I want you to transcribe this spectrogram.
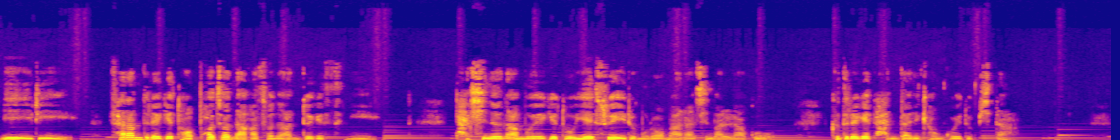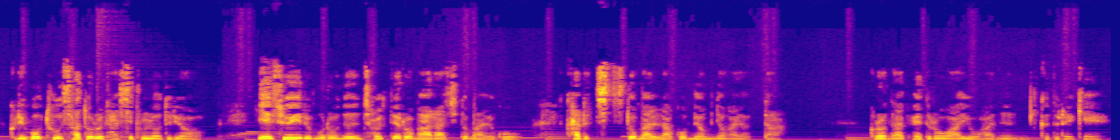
이 일이 사람들에게 더 퍼져 나가서는 안 되겠으니 다시는 아무에게도 예수의 이름으로 말하지 말라고 그들에게 단단히 경고해 둡시다. 그리고 두 사도를 다시 불러들여 예수의 이름으로는 절대로 말하지도 말고 가르치지도 말라고 명령하였다. 그러나 베드로와 요한은 그들에게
